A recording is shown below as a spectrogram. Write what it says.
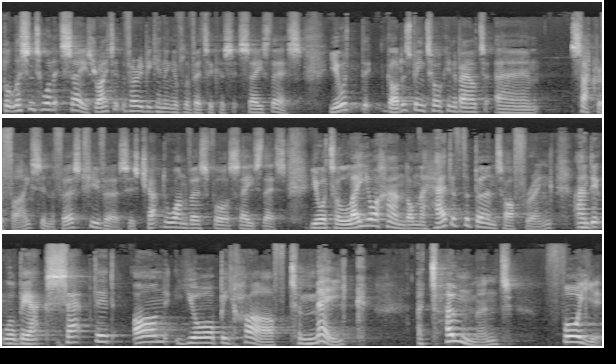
But listen to what it says right at the very beginning of Leviticus. It says this are, God has been talking about um, sacrifice in the first few verses. Chapter 1, verse 4 says this You are to lay your hand on the head of the burnt offering, and it will be accepted on your behalf to make atonement for you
